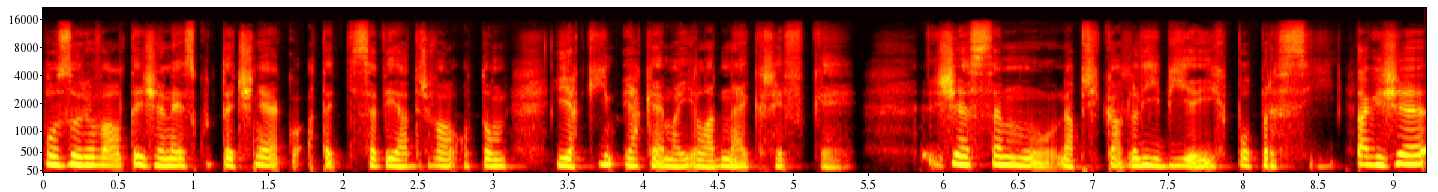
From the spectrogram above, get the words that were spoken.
pozoroval ty ženy skutečně jako a teď se vyjadřoval o tom, jaký, jaké mají ladné křivky, že se mu například líbí jejich poprsí. Takže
